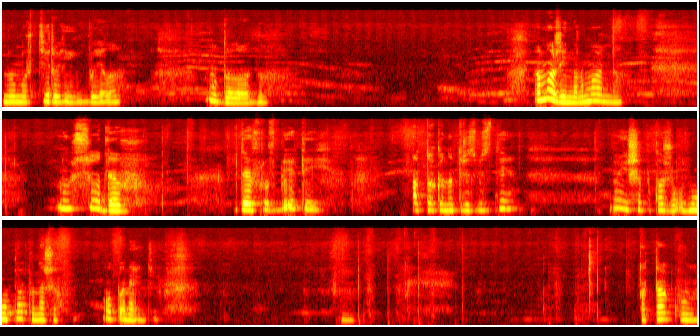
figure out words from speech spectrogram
Ну, мортіра їх била. Ну да ладно. А може й нормально. Ну все, дев. Деф розбитий. Атака на три звезди. Ну і ще покажу одну атаку наших опонентів. Атаку.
